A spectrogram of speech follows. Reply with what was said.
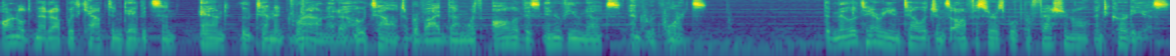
Arnold met up with Captain Davidson and Lieutenant Brown at a hotel to provide them with all of his interview notes and reports. The military intelligence officers were professional and courteous.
